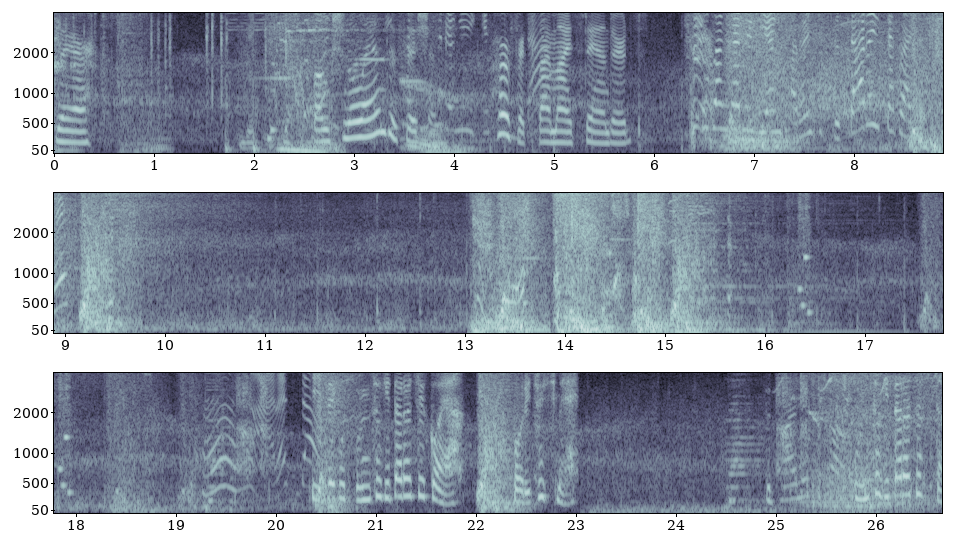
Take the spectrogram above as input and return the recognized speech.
There. Functional and efficient. Perfect by my standards. 소방관을 위한 결혼식도 따로 있다고 하는데? 응, 알았어. 이제 곧 운석이 떨어질 거야. 머리 조심해. 운석이 떨어졌어.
